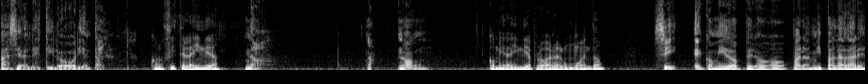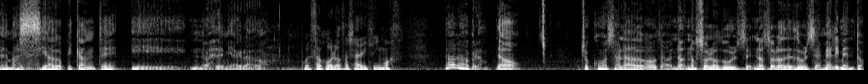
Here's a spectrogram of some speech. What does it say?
hacia el estilo oriental. ¿Conociste la India? No, no, no aún. ¿Comida india probar en algún momento? Sí, he comido, pero para mi paladar es demasiado picante y no es de mi agrado. Pues sos goloso, ya dijimos. No, no, pero no. Yo como salado, no, no solo dulce, no solo de dulce es mi alimento,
